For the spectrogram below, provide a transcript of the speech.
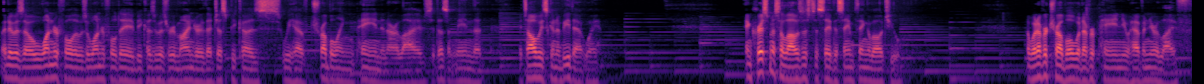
But it was a wonderful, it was a wonderful day because it was a reminder that just because we have troubling pain in our lives, it doesn't mean that it's always going to be that way. And Christmas allows us to say the same thing about you. That whatever trouble, whatever pain you have in your life,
